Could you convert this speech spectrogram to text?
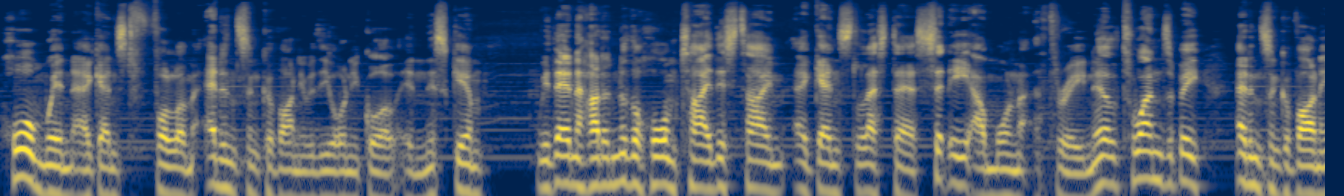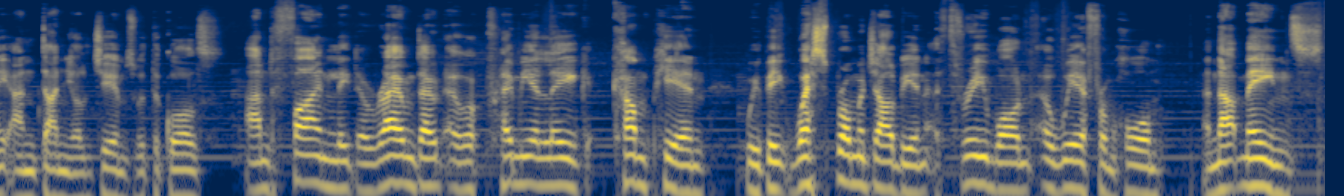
home win against Fulham. Edinson Cavani with the only goal in this game. We then had another home tie, this time against Leicester City, and won 3 0 to Wandsby, Edinson Cavani, and Daniel James with the goals. And finally, to round out our Premier League campaign, we beat West Bromwich Albion 3 1 away from home. And that means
